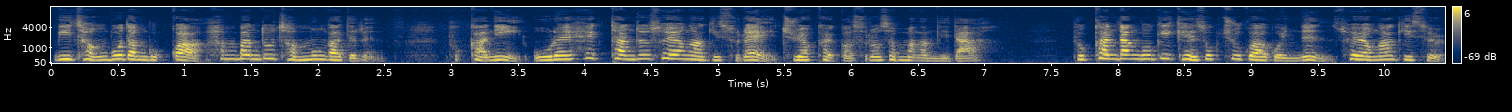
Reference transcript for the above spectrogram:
미 정보당국과 한반도 전문가들은 북한이 올해 핵탄두 소형화 기술에 주력할 것으로 전망합니다. 북한 당국이 계속 추구하고 있는 소형화 기술.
